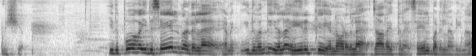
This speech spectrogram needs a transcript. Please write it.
விஷயம். இது போக இது செயல்படலை. எனக்கு இது வந்து இதெல்லாம் இருக்குது என்னோடதில் ஜாதகத்தில். செயல்படலை அப்படின்னா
